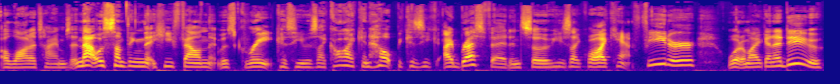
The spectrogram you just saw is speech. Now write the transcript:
a lot of times, and that was something that he found that was great because he was like, "Oh, I can help because he I breastfed," and so he's like, "Well, I can't feed her. What am I gonna do?"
